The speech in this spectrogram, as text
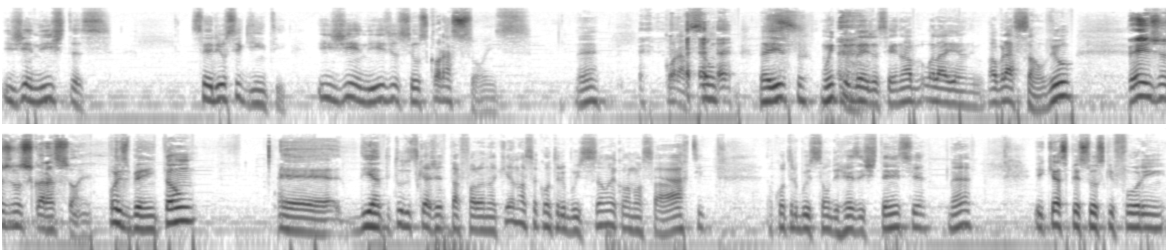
higienistas, seria o seguinte: higienize os seus corações, né? Coração. não é isso? Muito bem, José. Um abração, viu? Beijos nos corações. Pois bem, então, é, diante de tudo isso que a gente está falando aqui, a nossa contribuição é com a nossa arte, a contribuição de resistência, né? E que as pessoas que forem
